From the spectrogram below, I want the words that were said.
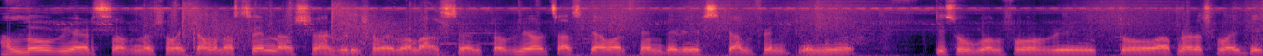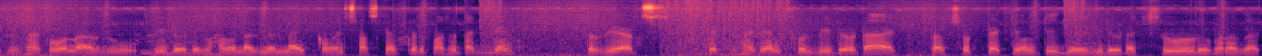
হ্যালো ভিয়ার্স আপনারা সবাই কেমন আছেন? আশা করি সবাই ভালো আছেন। তো ভিয়ার্স আজকে আমার ফ্রেন্ডের এক্স গার্লফ্রেন্ডকে নিয়ে কিছু গল্প হবে। তো, আপনারা সবাই দেখে থাকুন আর ভিডিওটি ভালো লাগলে লাইক কমেন্ট সাবস্ক্রাইব করে পাশে থাকবেন। তো ভিয়ার্স দেখতে থাকেন ফুল ভিডিওটা। একটা ছোট্ট একটা এন্ট্রি দিয়ে ভিডিওটা শুরু করা যাক।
